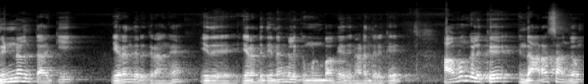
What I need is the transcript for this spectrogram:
மின்னல் தாக்கி இறந்திருக்கிறாங்க. இது இரண்டு தினங்களுக்கு முன்பாக இது நடந்திருக்கு. அவங்களுக்கு இந்த அரசாங்கம்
